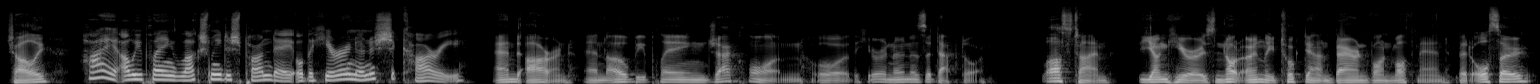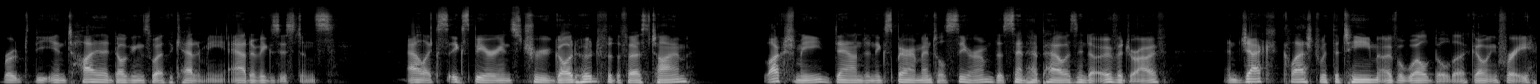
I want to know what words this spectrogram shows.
Charlie, Hi, I'll be playing Lakshmi Deshpande, or the hero known as Shikari. and Aaron. And I'll be playing Jack Horn, or the hero known as Adaptor. Last time, the young heroes not only took down Baron von Mothman, but also wrote the entire Doggingsworth Academy out of existence. Alex experienced true godhood for the first time. Lakshmi downed an experimental serum that sent her powers into overdrive. And Jack clashed with the team over World Builder going free.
